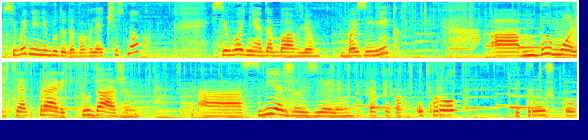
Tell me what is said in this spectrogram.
Сегодня не буду добавлять чеснок. Сегодня я добавлю базилик. А, вы можете отправить туда же а, свежую зелень, такую как укроп, петрушку,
